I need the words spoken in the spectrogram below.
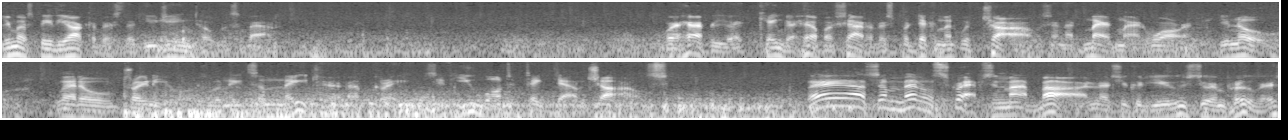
You must be the archivist that Eugene told us about. We're happy you came to help us out of this predicament with Charles and that madman Warren. You know, that old train of yours will need some major upgrades if you want to take down Charles. There are some metal scraps in my barn that you could use to improve it.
